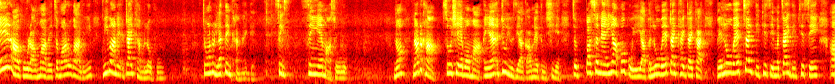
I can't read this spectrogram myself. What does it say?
အဲ့ဒါကိုတောင်မှပဲကျမတို့ကလေမိဘနဲ့အတိုက်ခံမလုပ်ဘူးကျမတို့လက်သင့်ခံလိုက်တယ်စိတ်စင်းရဲမှာဆိုလို့ နော်နောက်တစ်ခါ social ပေါ်မှာအရန်အတူယူစရာကောင်းတဲ့သူရှိတယ်ကျ personal အရာပုံကိုယ်ရေးရဘယ်လိုပဲတိုက်ခိုက်တိုက်ခိုက်ဘယ်လိုပဲကြိုက်သည်ဖြစ်စေမကြိုက်သည်ဖြစ်စေအာ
